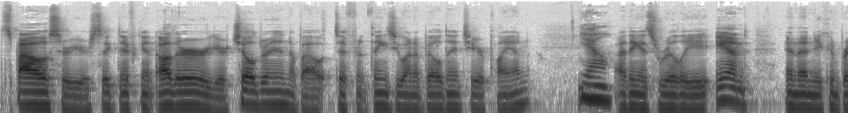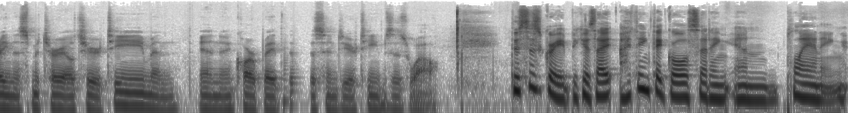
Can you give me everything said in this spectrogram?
spouse or your significant other or your children about different things you want to build into your plan. yeah. I think it's really and and then you can bring this material to your team and and incorporate this into your teams as well. This is great because I, I think that goal setting and planning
